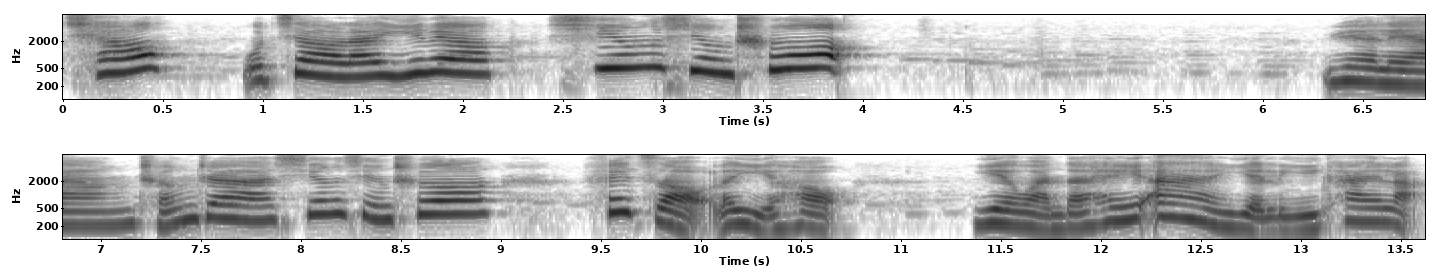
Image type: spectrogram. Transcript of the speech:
瞧，我叫来一辆星星车。”月亮乘着星星车飞走了以后，夜晚的黑暗也离开了，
